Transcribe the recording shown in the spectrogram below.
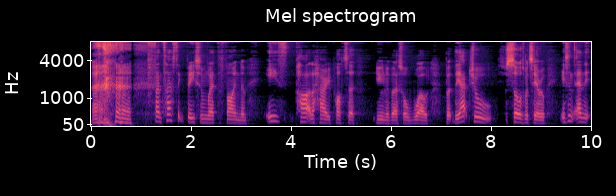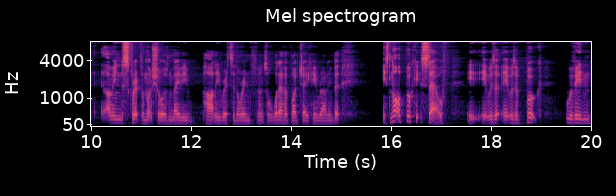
Uh, Fantastic Beasts and Where to Find Them is part of the Harry Potter universe or world, but the actual source material isn't any. I mean, the script I'm not sure is maybe partly written or influenced or whatever by J.K. Rowling, but it's not a book itself. It it was a, it was a book within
